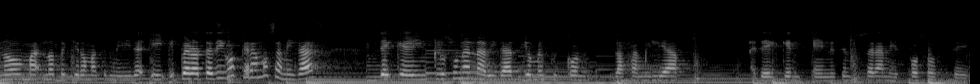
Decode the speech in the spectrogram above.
no, no te quiero más en mi vida. Y, pero te digo que éramos amigas de que incluso una Navidad yo me fui con la familia del que en ese entonces era mi esposo, este,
